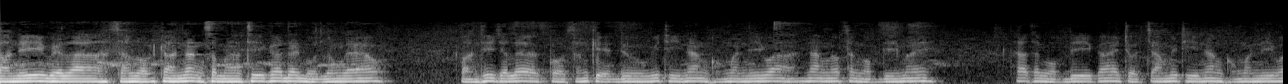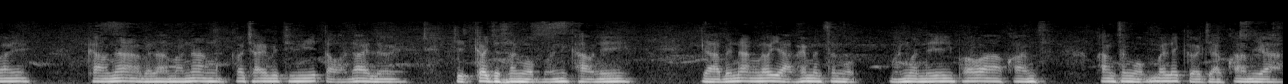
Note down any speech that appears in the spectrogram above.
ตอนนี้เวลาสำหรับการนั่งสมาธิก็ได้หมดลงแล้ว ก่อนที่จะเลิกโปรดสังเกตดูวิธีนั่งของวันนี้ว่านั่งแล้วสงบดีไหม ถ้าสงบดีก็ให้จดจำวิธีนั่งของวันนี้ไว้ คราวหน้าเวลามานั่งก็ใช้วิธีนี้ต่อได้เลย จิตก็จะสงบเหมือนคราวนี้ อย่าไปนั่งแล้วอยากให้มันสงบเหมือนวันนี้ เพราะว่าความความสงบไม่ได้เกิดจากความอยาก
